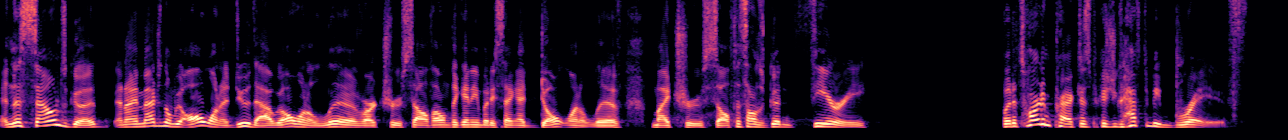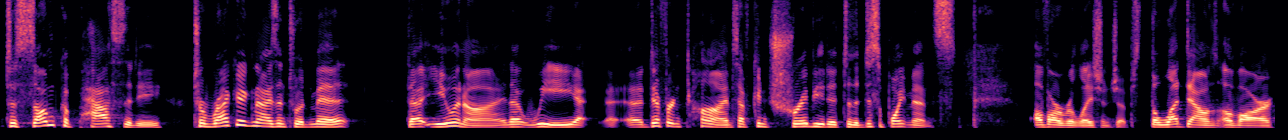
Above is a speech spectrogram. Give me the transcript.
And this sounds good, and I imagine that we all want to do that. We all want to live our true self. I don't think anybody's saying I don't want to live my true self. It sounds good in theory, but it's hard in practice because you have to be brave to some capacity to recognize and to admit that you and I, that we at, at different times have contributed to the disappointments of our relationships, the letdowns of our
